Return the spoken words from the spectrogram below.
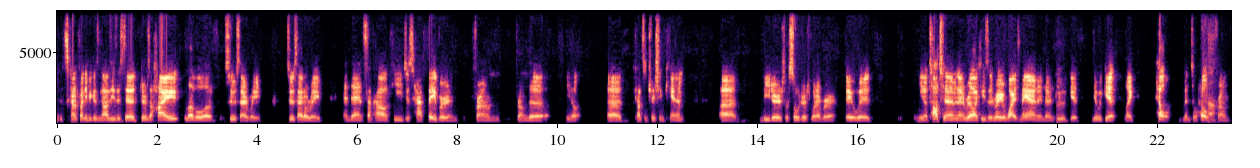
it's kind of funny because Nazis they said there's a high level of suicide rate suicidal rate and then somehow he just had favor from from the you know uh, concentration camp uh, leaders or soldiers, whatever. They would you know talk to him and then realize he's a very wise man, and then he mm. would get they would get like help, mental help huh. from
